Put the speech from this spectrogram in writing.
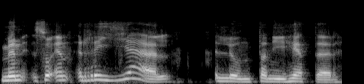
Men så en rejäl lunta nyheter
